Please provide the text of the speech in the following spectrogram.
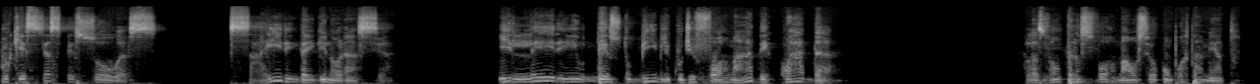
Porque se as pessoas saírem da ignorância e lerem o texto bíblico de forma adequada, elas vão transformar o seu comportamento.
